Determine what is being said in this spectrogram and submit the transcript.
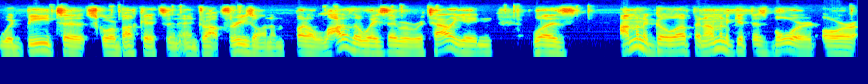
would be to score buckets and, and drop threes on them. But a lot of the ways they were retaliating was I'm going to go up and I'm going to get this board, or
